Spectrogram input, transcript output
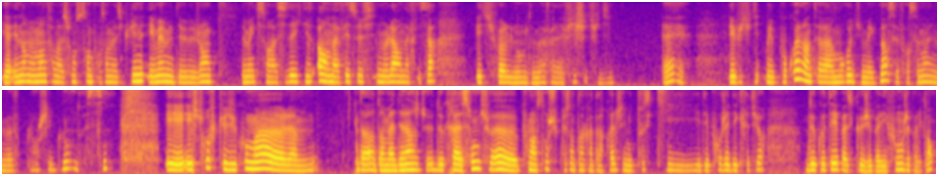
il y a énormément de formations 100% masculines, et même des gens, qui, des mecs qui sont racisés, qui disent, ah, on a fait ce film-là, on a fait ça, et tu vois le nombre de meufs à l'affiche, et tu dis, hé Et puis tu dis, mais pourquoi l'intérêt amoureux du mec noir, c'est forcément une meuf blanche et blonde aussi? Et, et, je trouve que du coup, moi, euh, dans, dans, ma démarche de, de, création, tu vois, euh, pour l'instant, je suis plus en tant qu'interprète. J'ai mis tout ce qui est des projets d'écriture de côté parce que j'ai pas les fonds, j'ai pas le temps.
